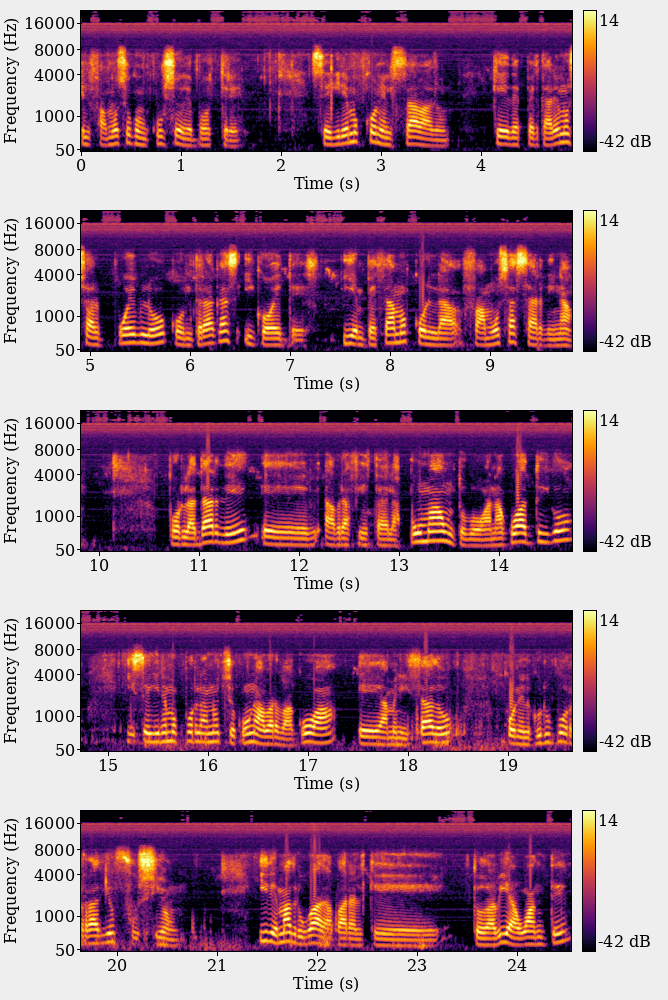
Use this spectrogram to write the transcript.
el famoso concurso de postres. Seguiremos con el sábado, que despertaremos al pueblo con tracas y cohetes. Y empezamos con la famosa sardina. Por la tarde eh, habrá fiesta de la espuma, un tobogán acuático y seguiremos por la noche con una barbacoa eh, amenizado con el grupo Radio Fusión. Y de madrugada, para el que todavía aguante,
